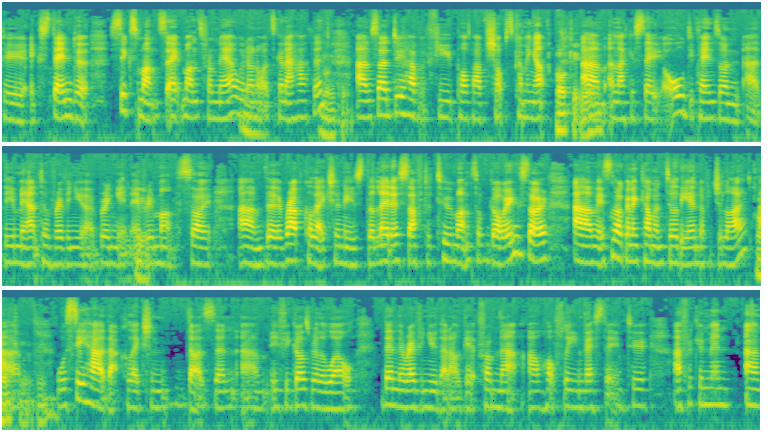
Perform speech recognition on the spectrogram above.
to extend it six months, eight months from now. We don't know what's going to happen. Okay. Um, so I do have a few pop-up shops coming up. Okay, yeah. Um, and like I say, it all depends on uh, the amount of revenue I bring in every Yeah. month. So um, the wrap collection is the latest after two months of going. So um, it's not going to come until the end of July. Okay, Um, mm. We'll see how that collection does, and um, if it goes really well, then the revenue that I'll get from that, I'll hopefully invest it into African men um,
